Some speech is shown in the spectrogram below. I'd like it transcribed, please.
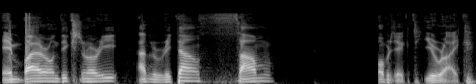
environ dictionary and returns some object you like.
